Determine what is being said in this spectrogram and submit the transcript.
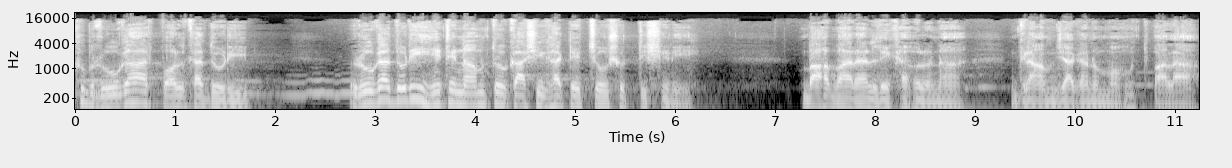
খুব রোগা আর পলকা দড়ি। রোগা দড়ি হেঁটে নামতো কাশিঘাটের চৌষট্টি সিঁড়ি। বাবার আর লেখা হলো না, গ্রাম জাগানো মহৎ পালা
